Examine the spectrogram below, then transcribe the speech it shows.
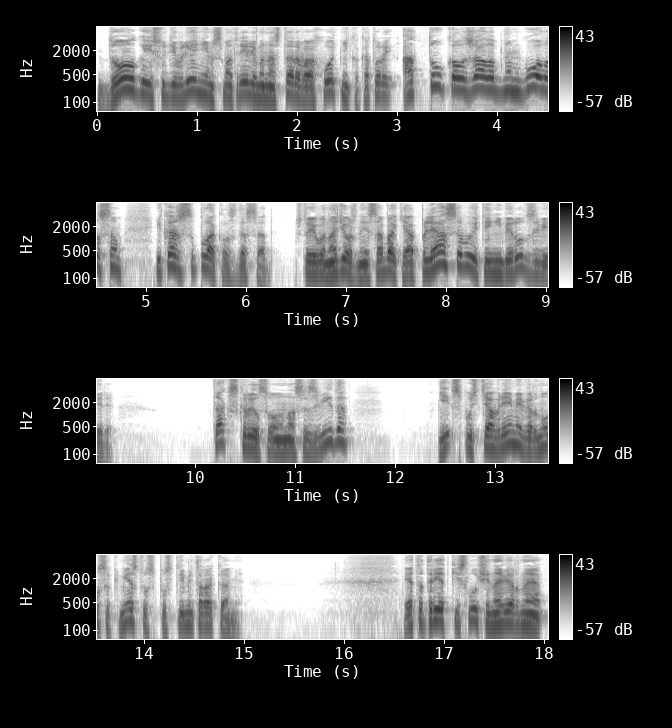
Долго и с удивлением смотрели мы на старого охотника, который отукал жалобным голосом и, кажется, плакал с досады, что его надежные собаки оплясывают и не берут зверя. Так скрылся он у нас из вида и спустя время вернулся к месту с пустыми тараками. Этот редкий случай, наверное,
